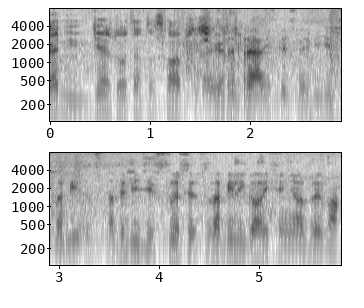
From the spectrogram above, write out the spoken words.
Zgadnij, gdzie rzucam, to schowa przy To jest świecie. tryb realistyczny, widzisz? Zabi... Znaczy widzisz, słyszysz, zabili go i się nie odzywa.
